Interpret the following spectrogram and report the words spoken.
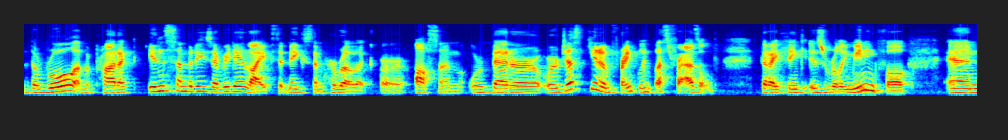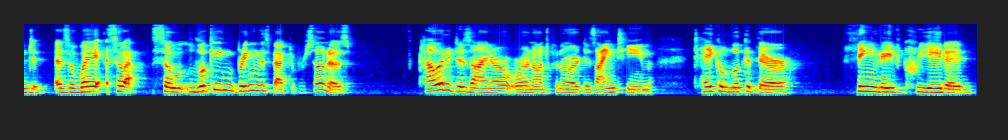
the role of a product in somebody's everyday life that makes them heroic or awesome or better or just, you know, frankly less frazzled that I think is really meaningful. And as a way, so so looking, bringing this back to personas, how would a designer or an entrepreneur or design team take a look at their thing they've created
